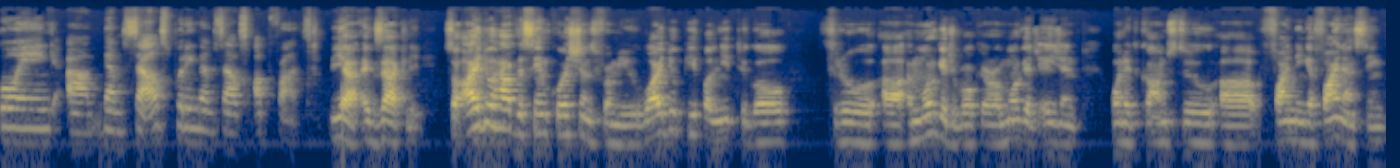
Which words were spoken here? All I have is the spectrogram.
going um, themselves, putting themselves up front. Yeah, exactly. So I do have the same questions from you. Why do people need to go through uh, a mortgage broker or a mortgage agent when it comes to uh, finding a financing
